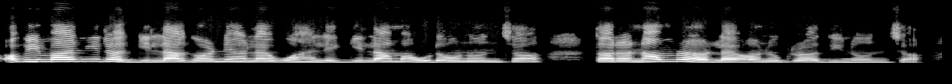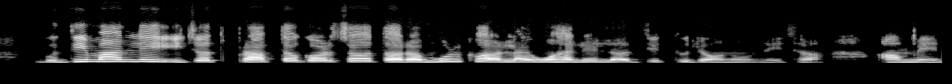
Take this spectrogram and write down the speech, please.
अभिमानी र गिला गर्नेहरूलाई उहाँले गिलामा उडाउनुहुन्छ तर नम्रहरूलाई अनुग्रह दिनुहुन्छ। बुद्धिमानले इज्जत प्राप्त गर्छ तर मूर्खहरूलाई उहाँले लज्जित तुल्याउनुहुनेछ। आमेन।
